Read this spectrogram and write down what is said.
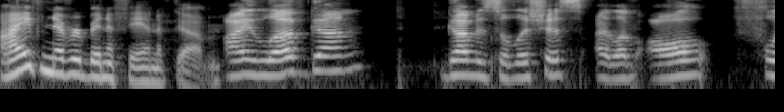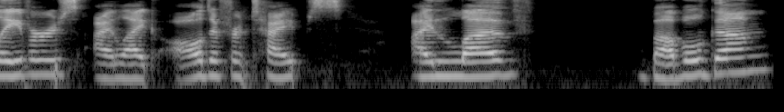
I've never been a fan of gum. I love gum. Gum is delicious. I love all flavors. I like all different types. I love bubble gum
